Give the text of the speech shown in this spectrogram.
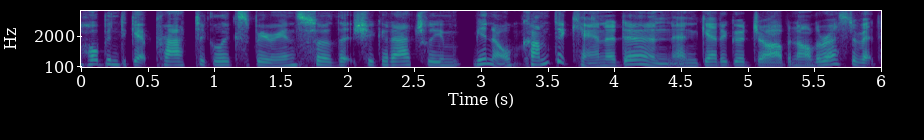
hoping to get practical experience so that she could actually, you know, come to Canada and, and get a good job and all the rest of it.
